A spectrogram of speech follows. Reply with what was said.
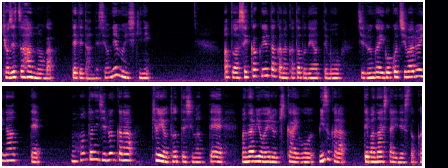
拒絶反応が出てたんですよね無意識に。あとはせっかく豊かな方と出会っても自分が居心地悪いなってもう本当に自分から距離を取ってしまって学びを得る機会を自ら手放したりですとか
